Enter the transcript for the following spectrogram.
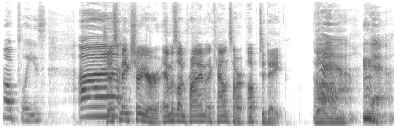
Oh please. Uh, just make sure your Amazon Prime accounts are up to date. Um, Yeah.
